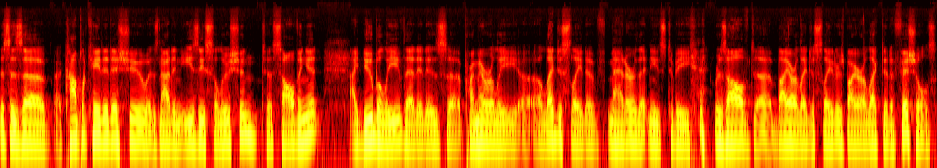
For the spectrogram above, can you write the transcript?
This is a, a complicated issue, is not an easy solution to solving it. I do believe that it is uh, primarily a legislative matter that needs to be resolved uh, by our legislators, by our elected officials.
